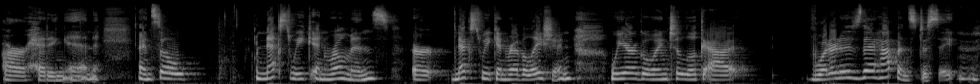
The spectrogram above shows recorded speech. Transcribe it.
are heading in. And so next week in Romans or next week in Revelation, we are going to look at what it is that happens to Satan.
